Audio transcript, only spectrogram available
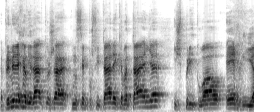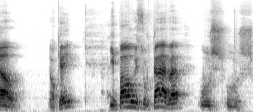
A primeira realidade que eu já comecei por citar é que a batalha espiritual é real. Ok? E Paulo exortava os, os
